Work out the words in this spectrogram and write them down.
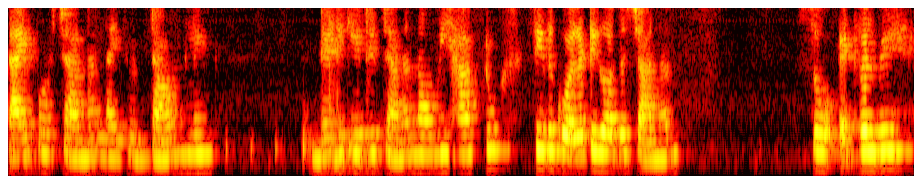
type of channel like your downlink dedicated channel. Now we have to see the quality of this channel so it will be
